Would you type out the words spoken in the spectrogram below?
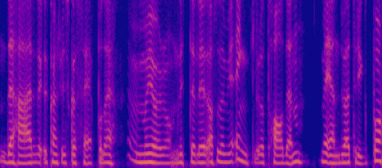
det her, kanskje vi skal se på det, vi må gjøre det om litt, eller Altså, det er mye enklere å ta den med en du er trygg på,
